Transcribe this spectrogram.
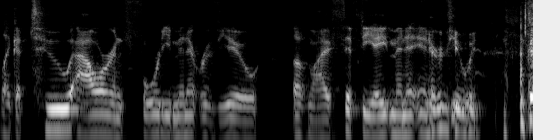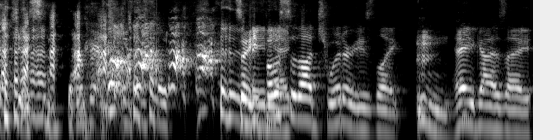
like a two hour and 40 minute review of my 58 minute interview with, with Jason Bermas. so he posted on Twitter. He's like, "Hey guys, I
